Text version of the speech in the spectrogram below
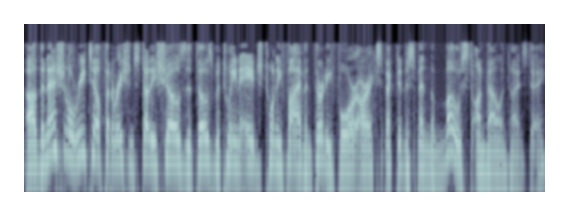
Uh, the National Retail Federation study shows that those between age 25 and 34 are expected to spend the most on Valentine's Day,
